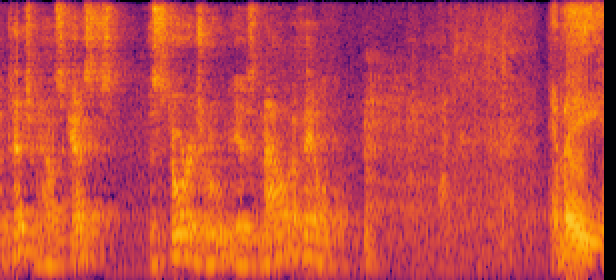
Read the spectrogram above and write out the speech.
Attention house guests, the storage room is now available. Yippee!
